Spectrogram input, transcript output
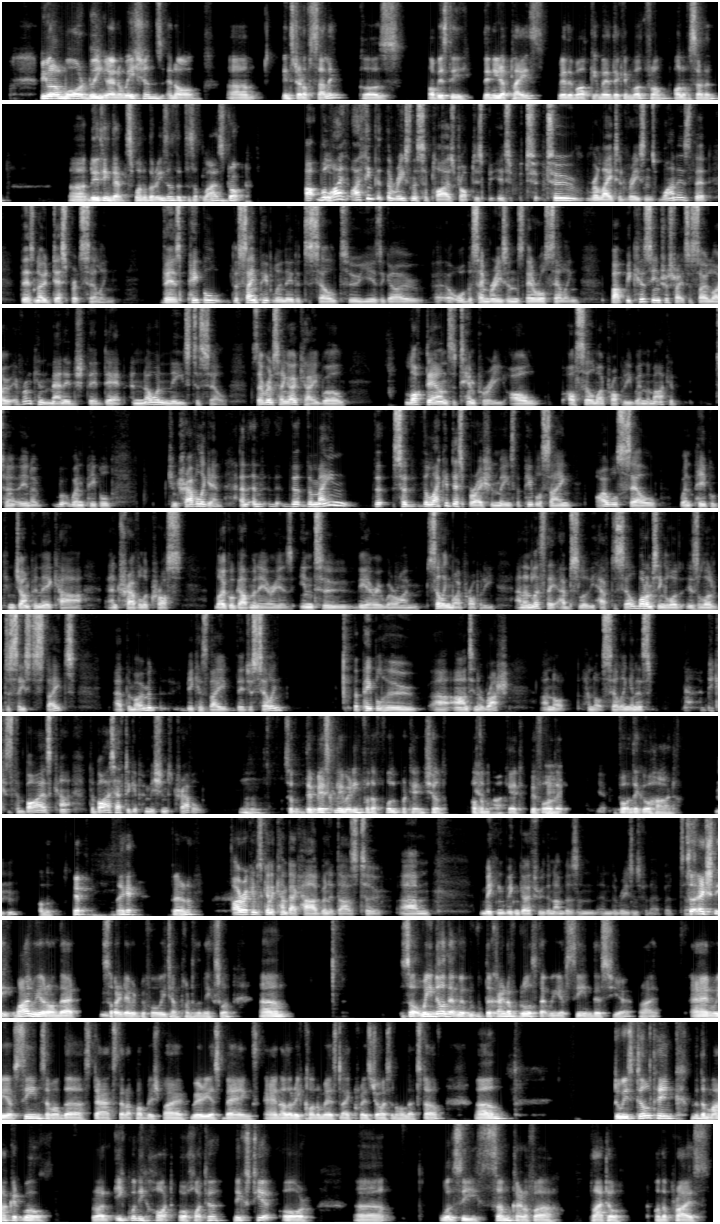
people are more doing renovations and all um, instead of selling because obviously they need a place where they work where they can work from all of a sudden uh, do you think that's one of the reasons that the supply has dropped uh, well, I, I think that the reason the supply has dropped is, is two related reasons. One is that there's no desperate selling. There's people, the same people who needed to sell two years ago, uh, or the same reasons, they're all selling. But because interest rates are so low, everyone can manage their debt and no one needs to sell. So everyone's saying, okay, well, lockdowns are temporary. I'll I'll sell my property when the market, turn, you know, when people can travel again. And, and the the main the so the lack of desperation means that people are saying, I will sell when people can jump in their car and travel across local government areas into the area where I'm selling my property. And unless they absolutely have to sell, what I'm seeing a lot is a lot of deceased estates at the moment because they they're just selling. But people who uh, aren't in a rush are not are not selling, and it's because the buyers can't. The buyers have to get permission to travel. Mm-hmm. So they're basically waiting for the full potential of the market before mm-hmm. they before they go hard. Mm-hmm. The, yep. Okay. Fair enough. I reckon it's going to come back hard when it does too. Um, we can we can go through the numbers and, and the reasons for that. But uh, so actually, while we are on that, hmm. sorry, David, before we jump on to the next one. Um, so we know that we, the kind of growth that we have seen this year, right? And we have seen some of the stats that are published by various banks and other economists like Chris Joye and all that stuff. Um, do we still think that the market will run equally hot or hotter next year, or uh, we'll see some kind of a plateau on the price?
